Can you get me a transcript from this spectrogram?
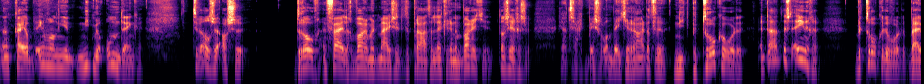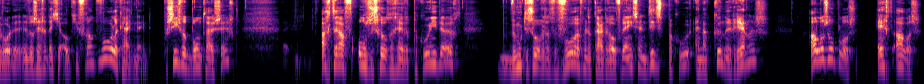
dan kan je op de een of andere manier niet meer omdenken. Terwijl ze, als ze droog en veilig warm met mij zitten te praten, lekker in een barretje, dan zeggen ze: Ja, het is eigenlijk best wel een beetje raar dat we niet betrokken worden. En dat is het enige betrokken worden, bij worden. En wil zeggen dat je ook je verantwoordelijkheid neemt. Precies wat Bondhuis zegt. Achteraf onze schuld gaan geven dat het parcours niet deugt. We moeten zorgen dat we vooraf met elkaar erover eens zijn. Dit is het parcours. En dan kunnen renners alles oplossen. Echt alles.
